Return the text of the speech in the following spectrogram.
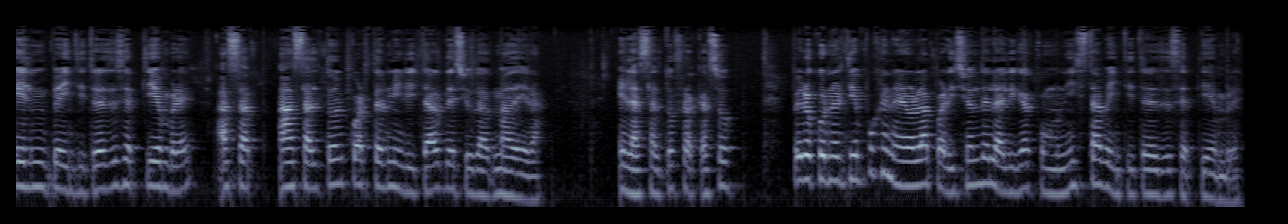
el 23 de septiembre asaltó el cuartel militar de Ciudad Madera. El asalto fracasó, pero con el tiempo generó la aparición de la Liga Comunista 23 de septiembre,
